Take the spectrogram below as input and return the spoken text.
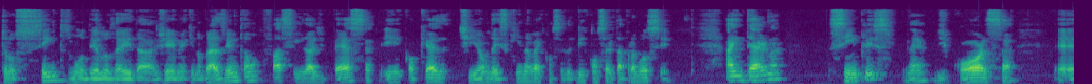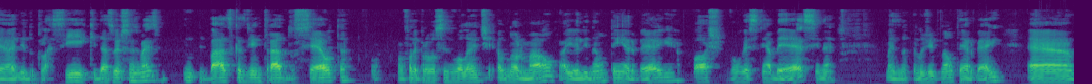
trocentos modelos aí da GM aqui no Brasil, então facilidade de peça e qualquer tião da esquina vai conseguir consertar para você. A interna, simples, né, de Corsa, é, ali do Classic, das versões mais básicas de entrada do Celta. Como eu falei para vocês, o volante é o normal, aí ele não tem airbag. Vamos ver se tem ABS, né? Mas pelo jeito não tem airbag. É,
